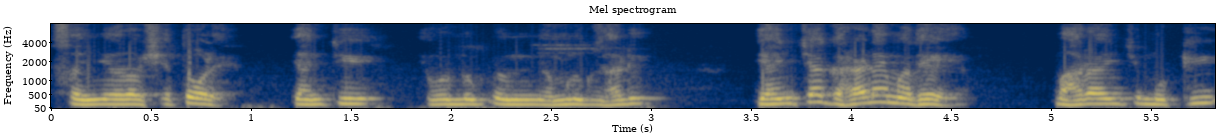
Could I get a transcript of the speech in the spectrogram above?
संजयराव शेतोळे यांची निवडणूक नेमणूक झाली. यांच्या घराण्यामध्ये महाराजांची मोठी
